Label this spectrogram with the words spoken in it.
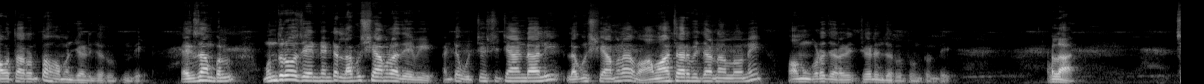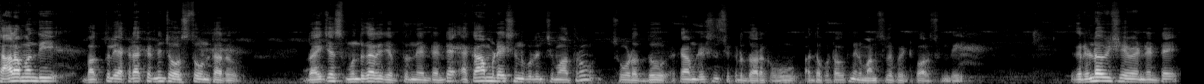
అవతారంతో హోమం చేయడం జరుగుతుంది. ఎగ్జాంపుల్ ముందు రోజు ఏంటంటే లఘుశ్యామలాదేవి అంటే ఉచ్చిష్ట చాండాలి లఘుశ్యామల వామాచార విధానంలోనే హోమం కూడా జరగ చేయడం జరుగుతుంటుంది. అలా చాలామంది భక్తులు ఎక్కడెక్కడి నుంచో వస్తూ ఉంటారు. దయచేసి ముందుగానే చెప్తుంది ఏంటంటే అకామిడేషన్ గురించి మాత్రం చూడొద్దు. అకామిడేషన్స్ ఇక్కడ దొరకవు. అదొకటి మీరు మనసులో పెట్టుకోవాల్సింది. ఇక రెండో విషయం ఏంటంటే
